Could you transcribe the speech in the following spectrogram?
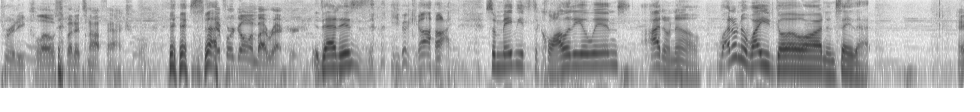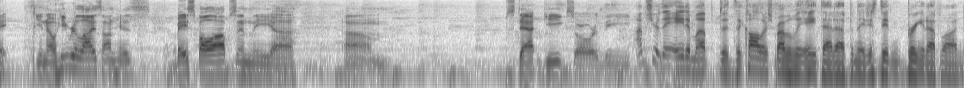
pretty close, but it's not factual. it's not, if we're going by record. That is, you God. So maybe it's the quality of wins. I don't know. I don't know why you'd go on and say that. Hey, you know he relies on his baseball ops and the uh, um, stat geeks or the. I'm sure they ate him up. The, the callers probably ate that up, and they just didn't bring it up on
